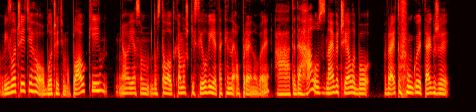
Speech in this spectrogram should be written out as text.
vyzlečiete ho, oblečiete mu plavky. Ja som dostala od kamošky Silvie také neoprénové. A teda halus najväčšia, lebo vraj to funguje tak, že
